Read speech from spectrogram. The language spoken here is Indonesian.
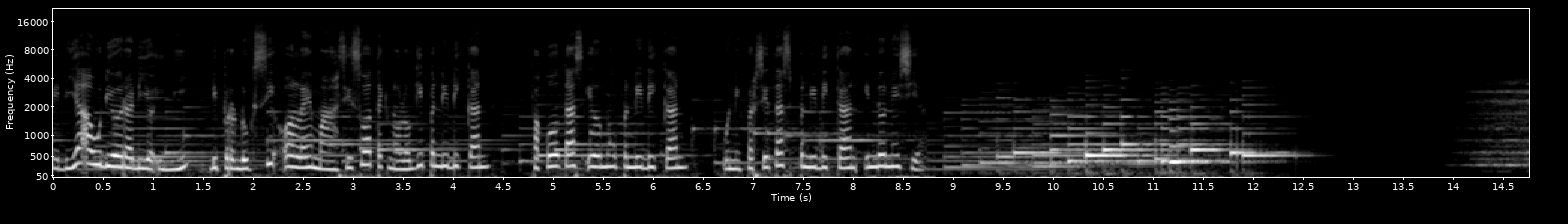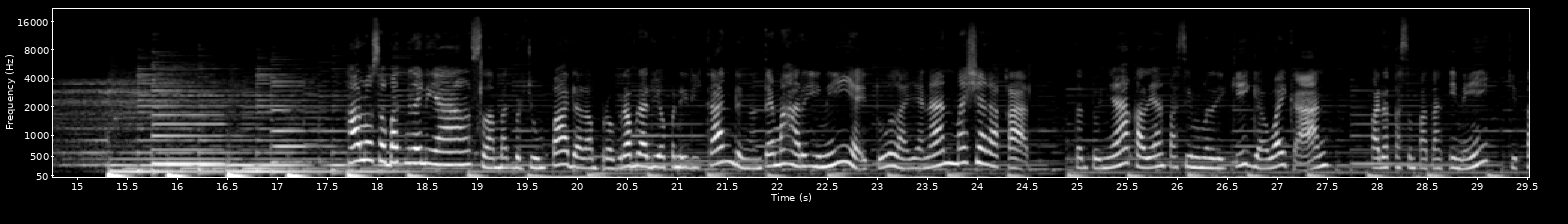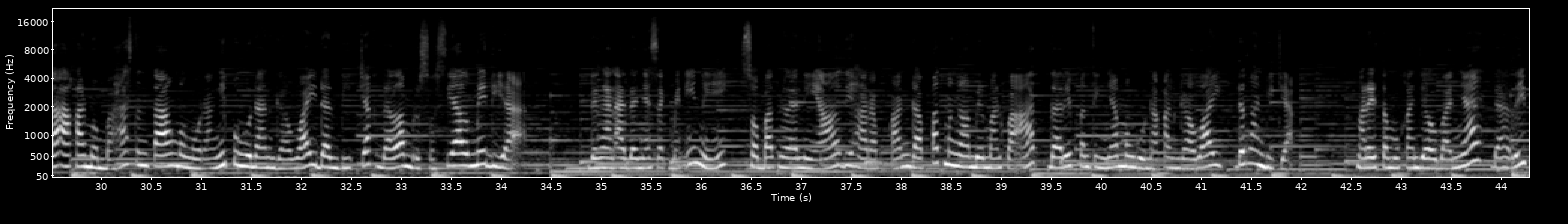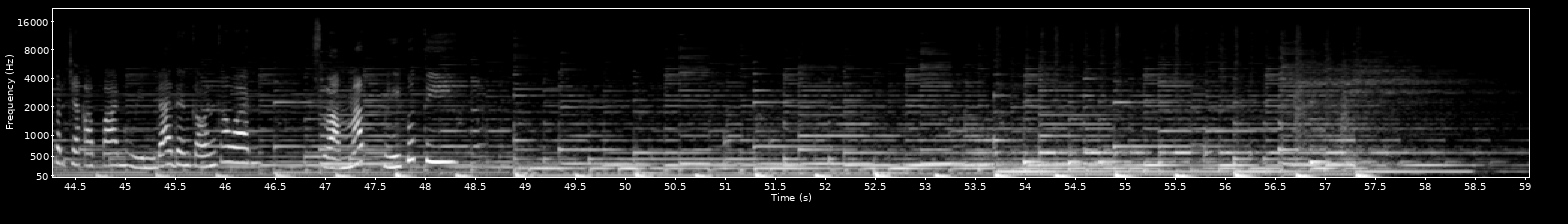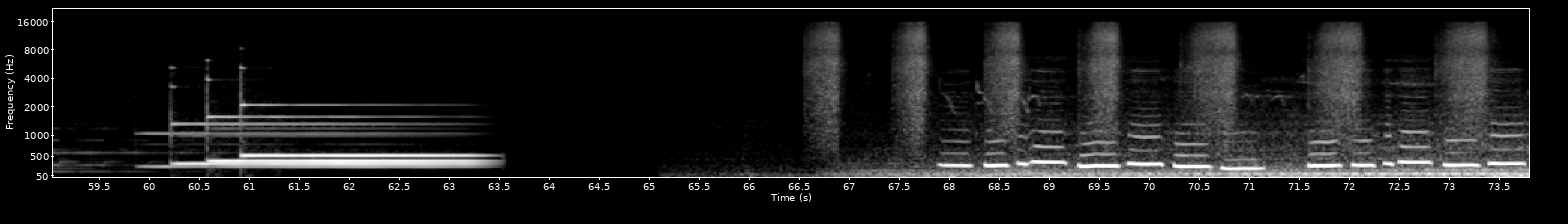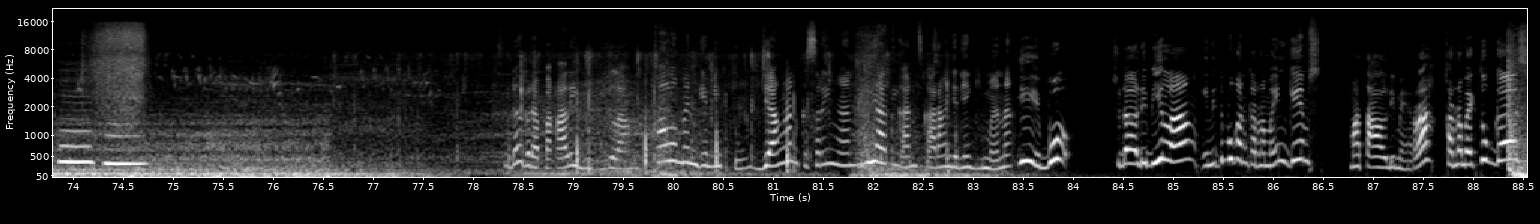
Media audio radio ini diproduksi oleh mahasiswa Teknologi Pendidikan, Fakultas Ilmu Pendidikan, Universitas Pendidikan Indonesia. Halo Sobat Milenial, selamat berjumpa dalam program Radio Pendidikan dengan tema hari ini yaitu layanan masyarakat. Tentunya kalian pasti memiliki gawai kan? Pada kesempatan ini, kita akan membahas tentang mengurangi penggunaan gawai dan bijak dalam bersosial media. Dengan adanya segmen ini, Sobat Milenial diharapkan dapat mengambil manfaat dari pentingnya menggunakan gawai dengan bijak. Mari temukan jawabannya dari percakapan Winda dan kawan-kawan. Selamat mengikuti. Sudah berapa kali ibu bilang kalau main game itu jangan keseringan. Lihat kan sekarang jadinya gimana? Ibu, sudah Aldi bilang, ini tuh bukan karena main games. Mata Aldi merah karena banyak tugas.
